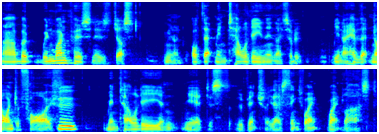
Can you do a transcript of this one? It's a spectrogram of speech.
uh, but when one person is just, you know, of that mentality, and then they sort of, you know, have that nine to five Mm. mentality, and yeah, just eventually those things won't won't last.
